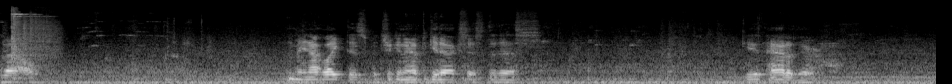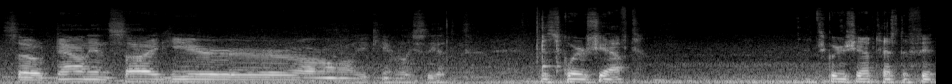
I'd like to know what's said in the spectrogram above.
valve. You may not like this, but you're going to have to get access to this. Get out of there. So down inside here, oh, you can't really see it. The square shaft. Square shaft has to fit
